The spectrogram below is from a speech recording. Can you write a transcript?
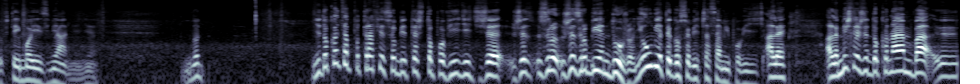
w tej mojej zmianie. Nie? No, nie do końca potrafię sobie też to powiedzieć, że, że, zro, że zrobiłem dużo. Nie umiem tego sobie czasami powiedzieć, ale, ale myślę, że dokonałem ba, yy,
